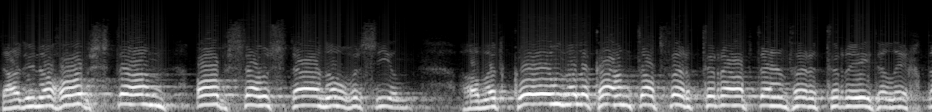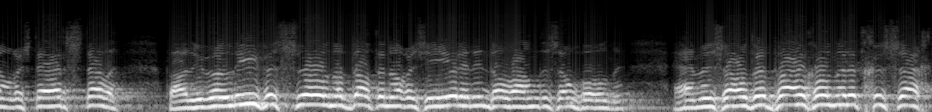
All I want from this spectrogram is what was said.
dat u nog opstaan, op zou staan over ziel. Om het koninklijk dat vertrapt en vertreden ligt nog eens te herstellen. Van uw lieve zoon, opdat er nog eens heren in de landen zou wonen. En men zal de buigen onder het gezag.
